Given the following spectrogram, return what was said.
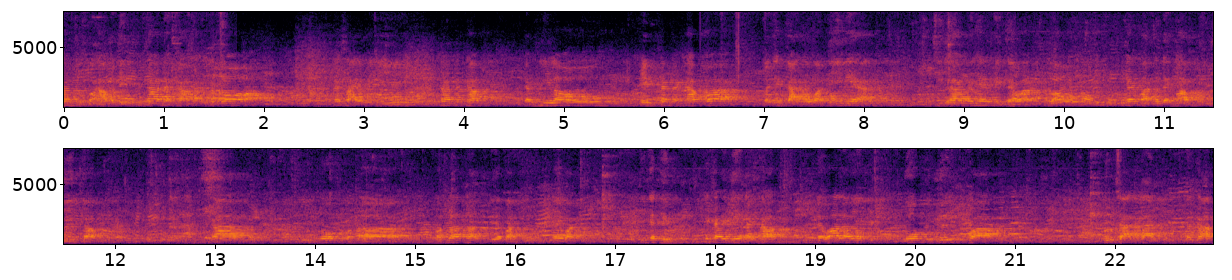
ท่านมหาบัณฑิตทุกท่านนะครับแล้วก็นักสายวิธีทุกท่านนะครับอย่างที่เราเห็นกันนะครับว่าบรรยากาศของวันนี้เนี่ยจริงๆแล้วไม่ใช่เพียงแต่ว่าเราแค่มาแสดงความยินดีกับการร่วมรับราชทานเรือบัตรในวันที่จะถึงใกล้ๆนี้นะครับ แต่ว่าเรายังรวมถึงเรื่องความรู้จักกันนะครับ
